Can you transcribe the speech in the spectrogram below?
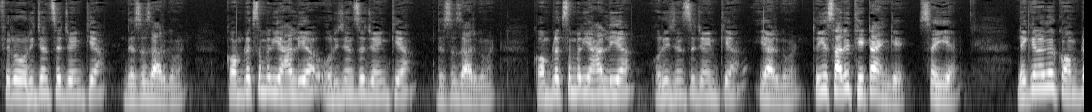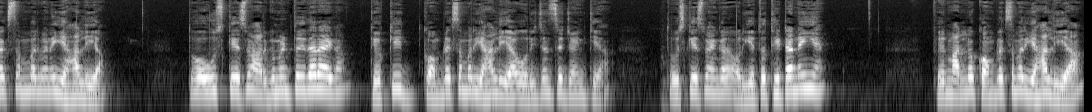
फिर ओरिजिन से ज्वाइन किया this is argument complex number यहाँ लिया ओरिजिन से ज्वाइन किया this is argument complex number यहाँ लिया ओरिजिन से ज्वाइन किया ये आर्गूमेंट तो ये सारे थीटा आएंगे सही है लेकिन अगर कॉम्प्लेक्स नंबर मैंने यहाँ लिया तो उस केस में आर्गूमेंट तो इधर आएगा क्योंकि कॉम्प्लेक्स नंबर यहाँ लिया ओरिजिन से ज्वाइन किया तो उस केस में एंगल और ये तो थीटा नहीं है फिर मान लो कॉम्प्लेक्स नंबर यहाँ लिया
